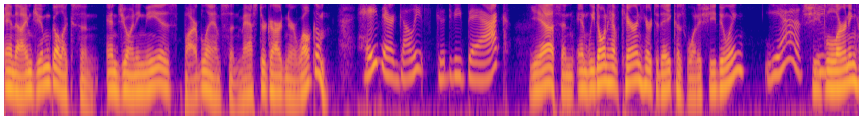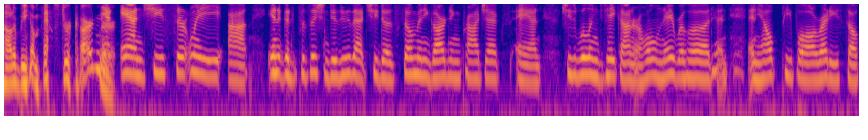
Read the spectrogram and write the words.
And I'm Jim Gullickson, and joining me is Barb Lamson, Master Gardener. Welcome. Hey there, Gully. It's good to be back. Yes, and, and we don't have Karen here today because what is she doing? Yes, She's, learning how to be a master gardener. and, and she's certainly uh, in a good position to do that. She does so many gardening projects, and she's willing to take on her whole neighborhood and and help people already. So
